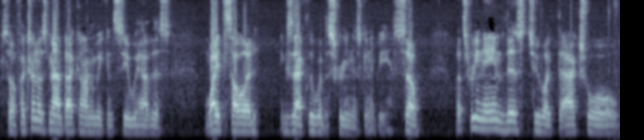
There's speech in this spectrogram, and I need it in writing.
So if I turn this map back on, we can see we have this white solid exactly where the screen is going to be. So let's rename this to like the actual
